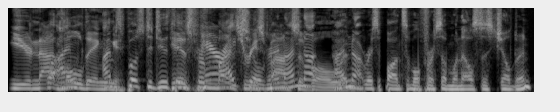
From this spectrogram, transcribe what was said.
you're not well, holding I'm, I'm, supposed to do things for my children. I'm not, I'm not responsible for someone else's children.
